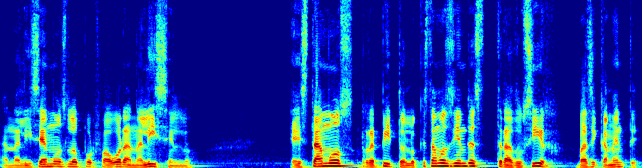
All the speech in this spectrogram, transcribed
analicémoslo, por favor, analícenlo. Estamos, repito, lo que estamos haciendo es traducir, básicamente.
